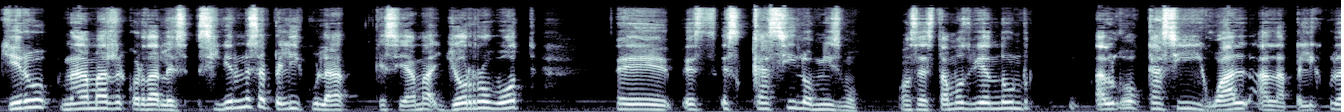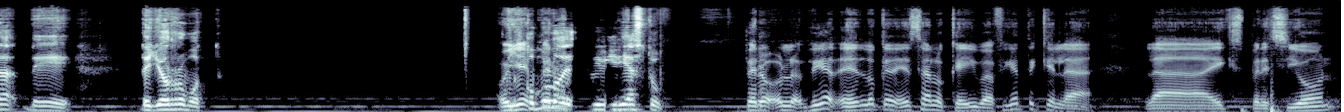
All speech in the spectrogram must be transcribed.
quiero nada más recordarles, si vieron esa película que se llama Yo Robot, eh, es, casi lo mismo. O sea, estamos viendo un, algo casi igual a la película de, de Yo Robot. Oye, ¿Cómo lo describirías tú? Pero fíjate, es lo que es a lo que iba. Fíjate que la, la expresión,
